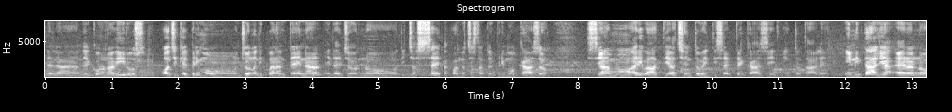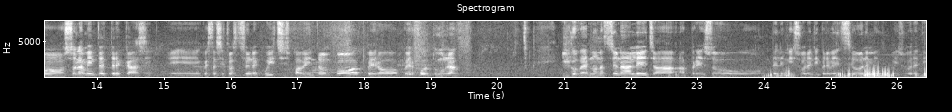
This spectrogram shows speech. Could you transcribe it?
della, del coronavirus. Oggi che è il primo giorno di quarantena ed è il giorno 17 quando c'è stato il primo caso, siamo arrivati a 127 casi in totale. In Italia erano solamente 3 casi e questa situazione qui ci spaventa un po', però per fortuna il governo nazionale già ha preso delle misure di prevenzione, misure di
